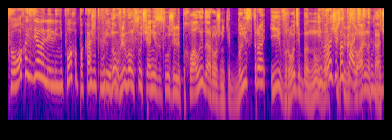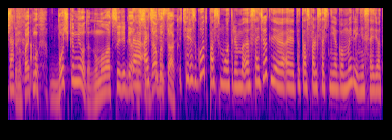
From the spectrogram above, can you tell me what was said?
плохо сделали или неплохо, покажет время. Ну, в любом случае, они заслужили похвалы, дорожники, быстро и вроде бы, ну, И вот вроде чисто бы визуально качественно, да. качественно. Поэтому бочка меда, ну, молодцы ребята, Да, а всегда бы через, так. через год посмотрим, э, сойдет ли э, этот асфальт со снегом или не сойдет.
